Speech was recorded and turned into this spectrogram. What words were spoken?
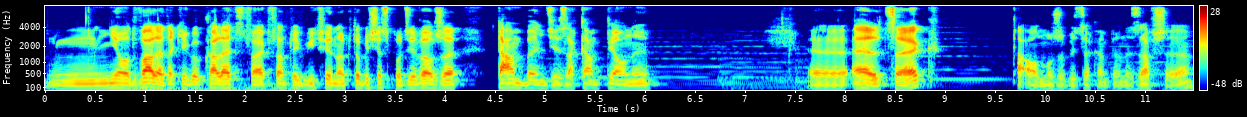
mm, nie odwalę takiego kalectwa jak w tamtej bitwie. No, kto by się spodziewał, że tam będzie zakampiony e, Elcek. A on może być zakampiony zawsze.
